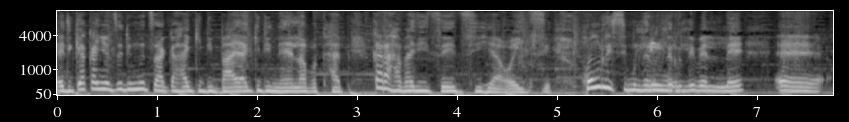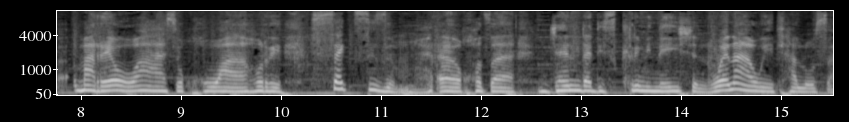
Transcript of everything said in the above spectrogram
eh, dikakanyo tse dingwe tsaka ga ke di baya ke di neela bothapi ka re ga ba di tsia wa itse. Gongwe re simolole re re lebelele um mareo wa sekgowa gore sexism um kgotsa gender discrimination. Wena o e tlhalosa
